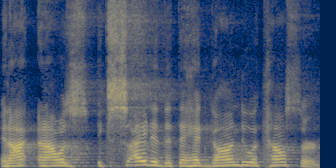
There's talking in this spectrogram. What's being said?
And I, and I was excited that they had gone to a counselor.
